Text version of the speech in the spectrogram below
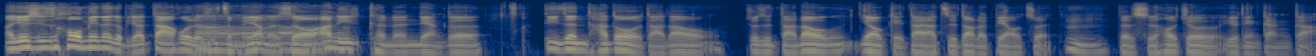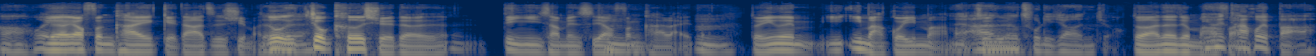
啊，尤其是后面那个比较大或者是怎么样的时候啊，你可能两个地震它都有达到，就是达到要给大家知道的标准嗯的时候，就有点尴尬，啊。因为要分开给大家资讯嘛。如果就科学的定义上面是要分开来的，嗯，对，因为一一码归一码嘛，就是哎啊那个处理就要很久，对啊，那就麻烦。因为它，会把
